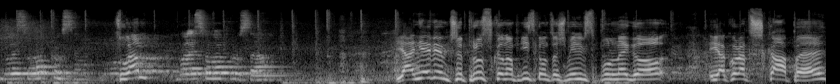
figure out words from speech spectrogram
Bolesława Prusa. Słucham? Bolesława Prusa. Ja nie wiem, czy Prus z Konopnicką coś mieli wspólnego i akurat szkapę.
